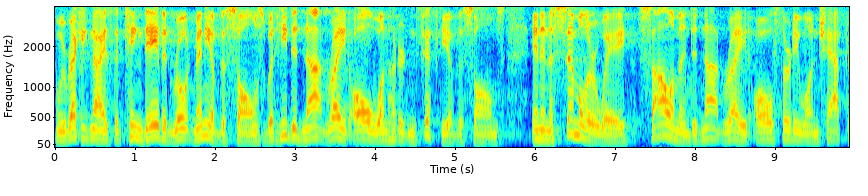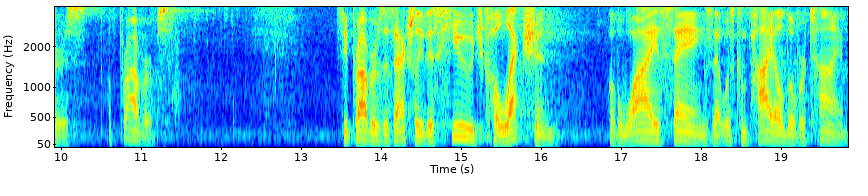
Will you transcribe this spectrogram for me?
And we recognize that King David wrote many of the Psalms, but he did not write all 150 of the Psalms. And in a similar way, Solomon did not write all 31 chapters of Proverbs. See, Proverbs is actually this huge collection of wise sayings that was compiled over time.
